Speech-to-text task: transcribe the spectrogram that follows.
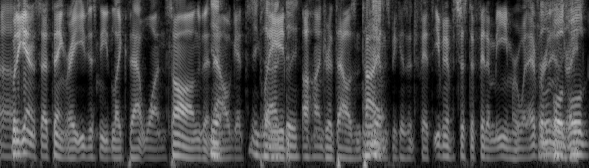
Um, but again, it's that thing, right? You just need like that one song that Yeah, now gets exactly. played a hundred thousand times because it fits, even if it's just to fit a meme or whatever it Totally. is. old right? old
